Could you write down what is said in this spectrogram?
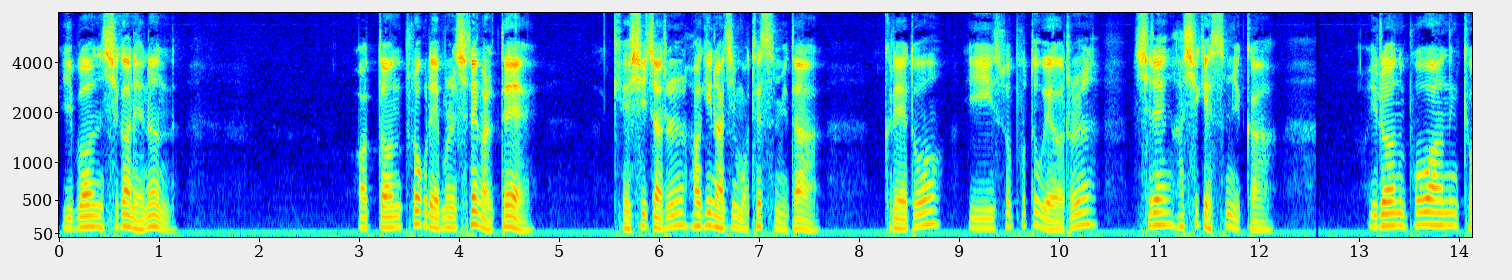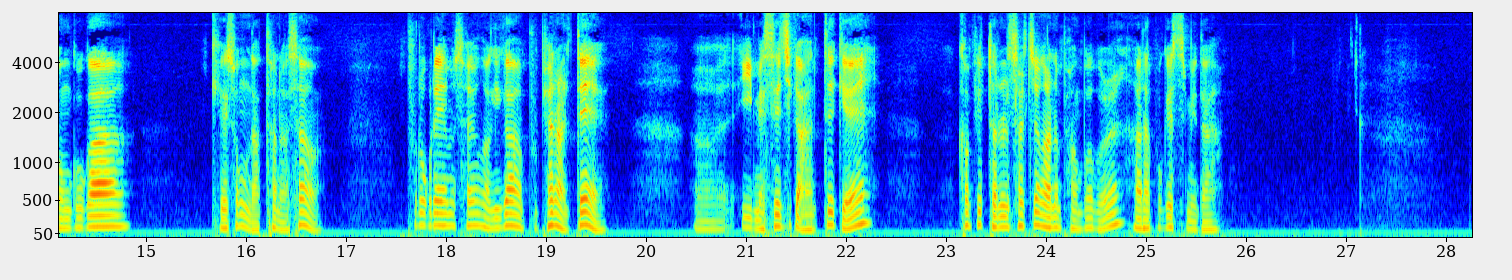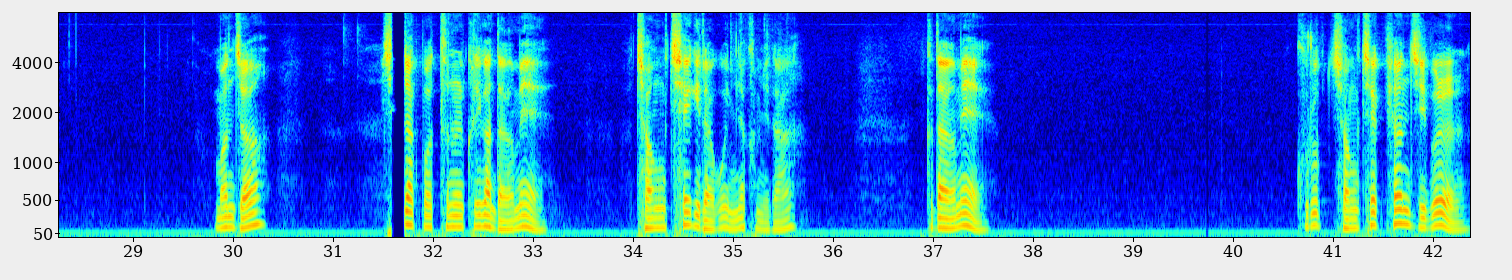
이번 시간에는 어떤 프로그램을 실행할 때 게시자를 확인하지 못했습니다. 그래도 이 소프트웨어를 실행하시겠습니까? 이런 보안 경고가 계속 나타나서 프로그램 사용하기가 불편할 때이 어, 메시지가 안 뜨게 컴퓨터를 설정하는 방법을 알아보겠습니다. 먼저 시작 버튼을 클릭한 다음에 정책이라고 입력합니다. 그 다음에 그룹 정책 편집을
